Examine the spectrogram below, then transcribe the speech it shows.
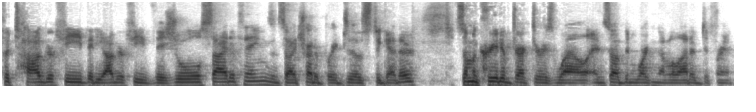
photography, videography, visual side of things. And so I try to bridge those together. So I'm a creative director as well. And so I've been working on a lot of different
